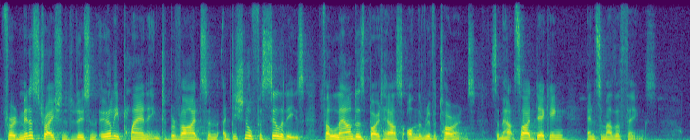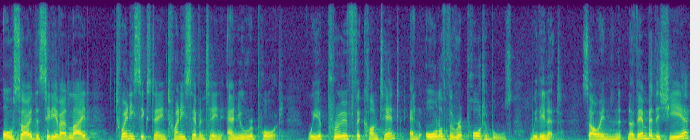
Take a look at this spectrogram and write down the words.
for administration to do some early planning to provide some additional facilities for Lowndes Boathouse on the River Torrens, some outside decking and some other things. Also, the City of Adelaide 2016-2017 annual report. We approved the content and all of the reportables within it. So in November this year,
